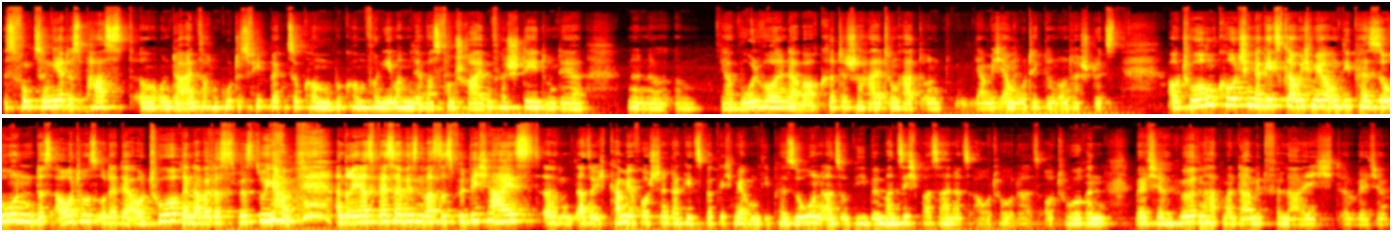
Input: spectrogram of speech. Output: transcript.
es funktioniert, es passt äh, und da einfach ein gutes Feedback zu kommen, bekommen von jemandem, der was vom Schreiben versteht und der eine, eine ähm, ja, wohlwollende, aber auch kritische Haltung hat und ja mich ermutigt und unterstützt. Autorencoaching, da geht es, glaube ich, mehr um die Person des Autors oder der Autorin, aber das wirst du ja, Andreas, besser wissen, was das für dich heißt. Ähm, also ich kann mir vorstellen, da geht es wirklich mehr um die Person, also wie will man sichtbar sein als Autor oder als Autorin, welche Hürden hat man damit vielleicht, äh, welche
